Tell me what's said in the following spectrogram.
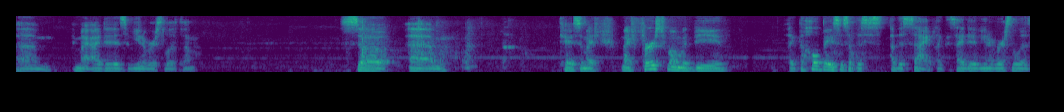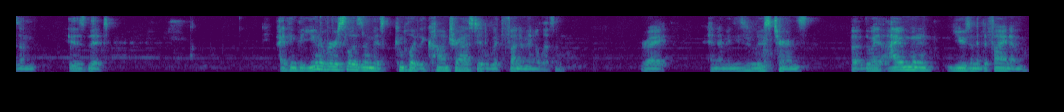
um, in my ideas of universalism. So um, okay, so my my first one would be like the whole basis of this of the site, like this idea of universalism, is that I think that universalism is completely contrasted with fundamentalism, right? And I mean, these are loose terms, but the way I'm going to use them and define them,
